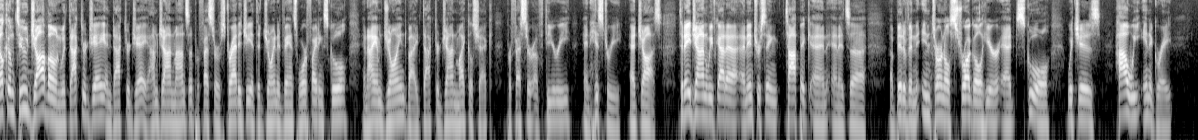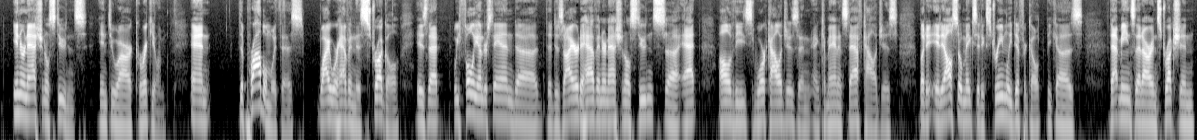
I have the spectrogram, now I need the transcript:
Welcome to Jawbone with Dr. J and Dr. J. I'm John Manza, professor of strategy at the Joint Advanced Warfighting School, and I am joined by Dr. John Mikolashek, professor of theory and history at JAWS. Today, John, we've got a, an interesting topic, and, and it's a, a bit of an internal struggle here at school, which is how we integrate international students into our curriculum. And the problem with this, why we're having this struggle, is that we fully understand uh, the desire to have international students uh, at all of these war colleges and, and command and staff colleges, but it, it also makes it extremely difficult because that means that our instruction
